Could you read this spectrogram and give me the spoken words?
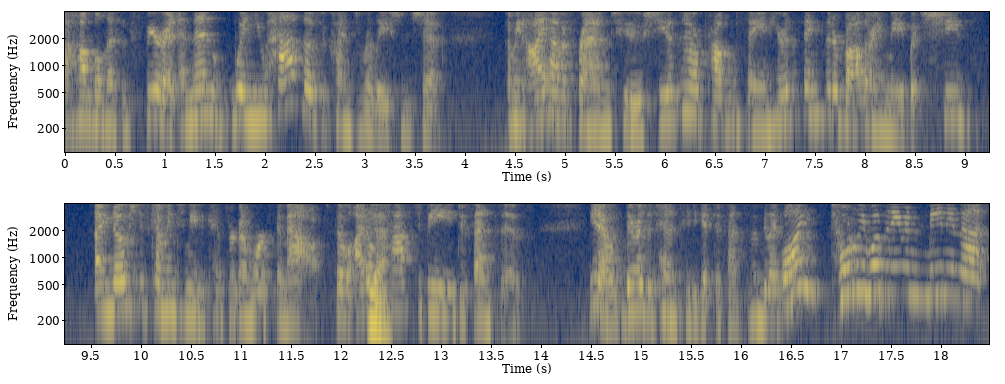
a humbleness of spirit. And then when you have those kinds of relationship, I mean, I have a friend who she doesn't have a problem saying, here are the things that are bothering me, but she's, I know she's coming to me because we're going to work them out. So I don't Yeah. have to be defensive you know, there is a tendency to get defensive and be like, well, I totally wasn't even meaning that.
